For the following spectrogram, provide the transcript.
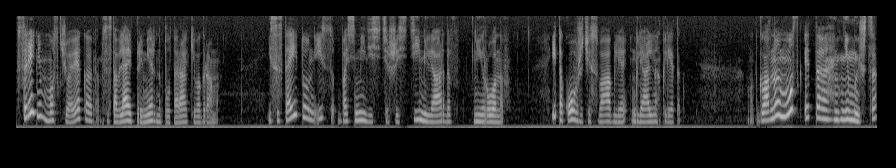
В среднем мозг человека там, составляет примерно полтора килограмма. И состоит он из 86 миллиардов нейронов и такого же числа гли- глиальных клеток. Вот. Головной мозг – это не мышца,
